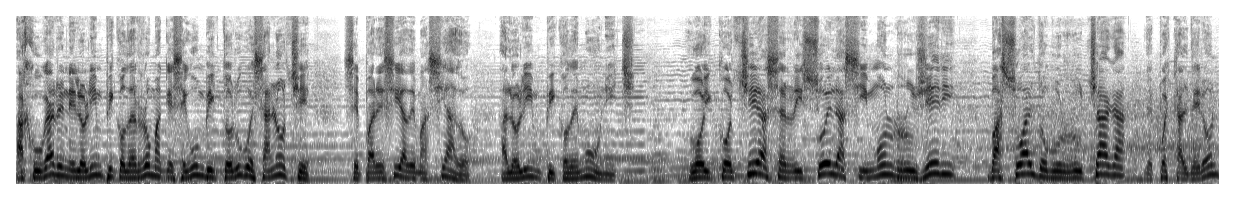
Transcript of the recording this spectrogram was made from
a jugar en el Olímpico de Roma que según Víctor Hugo esa noche se parecía demasiado al Olímpico de Múnich. Goicochea, Cerrizuela, Simón Ruggeri, Basualdo Burruchaga, después Calderón,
